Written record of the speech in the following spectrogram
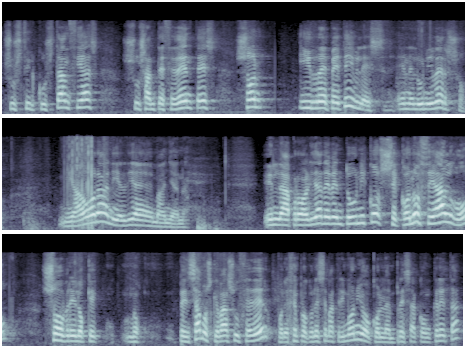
sus circunstancias, sus antecedentes, son irrepetibles en el universo, ni ahora ni el día de mañana. En la probabilidad de evento único se conoce algo sobre lo que pensamos que va a suceder, por ejemplo, con ese matrimonio o con la empresa concreta,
